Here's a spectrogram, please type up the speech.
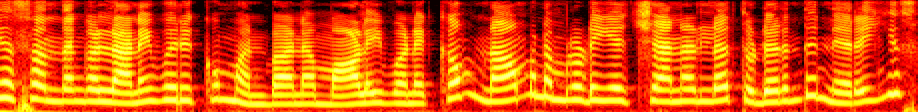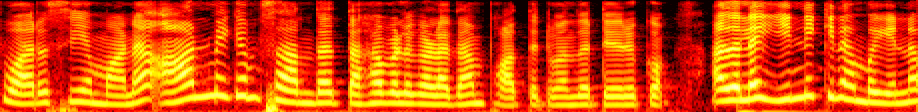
ஆன்மீக சொந்தங்கள் அனைவருக்கும் அன்பான மாலை வணக்கம். நாம் நம்மளுடைய சேனலில் தொடர்ந்து நிறைய சுவாரஸ்யமான ஆன்மீகம் சார்ந்த தகவல்களை தான் பார்த்துட்டு வந்துட்டு இருக்கோம். அதில் இன்னைக்கு நம்ம என்ன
